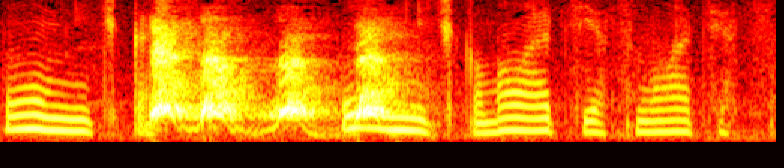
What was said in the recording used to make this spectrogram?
Умничка. Умничка, молодец, молодец.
